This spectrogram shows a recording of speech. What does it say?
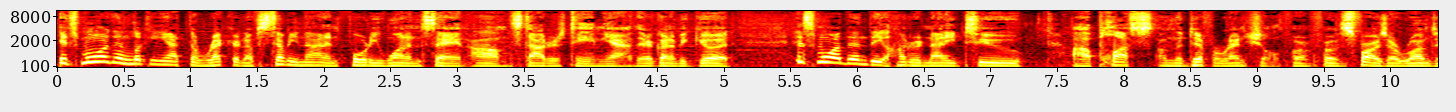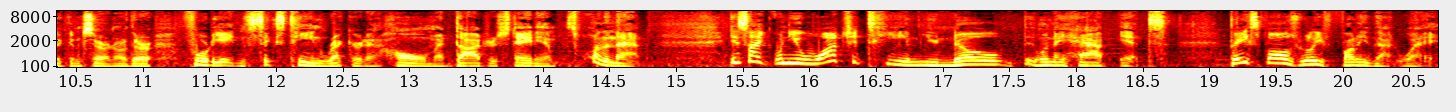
It's more than looking at the record of 79 and 41 and saying, oh, this Dodgers team, yeah, they're going to be good. It's more than the 192 uh, plus on the differential for, for as far as their runs are concerned, or their 48 and 16 record at home at Dodger Stadium. It's more than that. It's like when you watch a team, you know when they have it. Baseball is really funny that way.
